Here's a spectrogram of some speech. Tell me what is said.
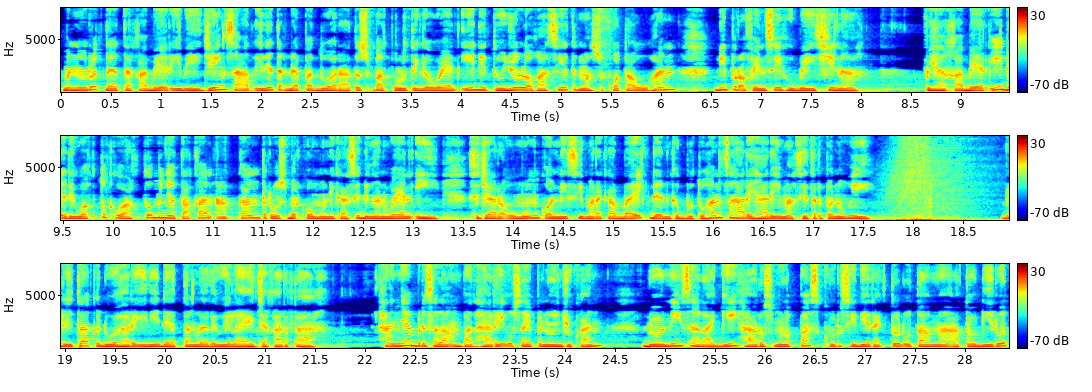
Menurut data KBRI Beijing, saat ini terdapat 243 WNI di tujuh lokasi termasuk kota Wuhan di Provinsi Hubei, China. Pihak KBRI dari waktu ke waktu menyatakan akan terus berkomunikasi dengan WNI. Secara umum kondisi mereka baik dan kebutuhan sehari-hari masih terpenuhi. Berita kedua hari ini datang dari wilayah Jakarta. Hanya berselang empat hari usai penunjukan, Doni Saragi harus melepas kursi Direktur Utama atau Dirut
